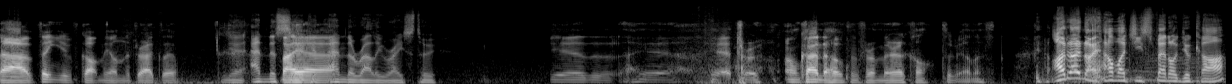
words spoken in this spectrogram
Nah, I think you've got me on the drag though. Yeah, and the second uh, and the rally race too. Yeah, the, yeah, yeah, true. I'm kind of hoping for a miracle, to be honest. I don't know how much you spent on your car.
